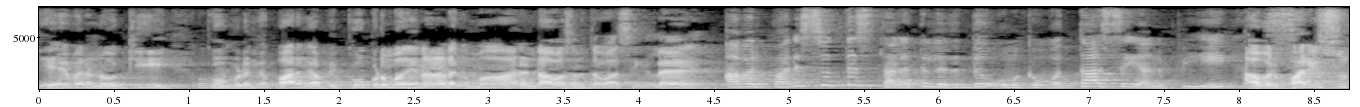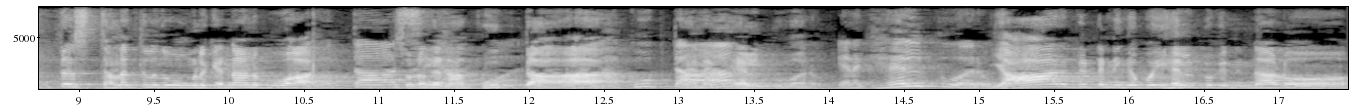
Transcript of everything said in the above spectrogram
தேவனை நோக்கி கூப்பிடுங்க. பாருங்க அப்படி கூப்பிடும்போது என்ன நடக்குமா? ரெண்டாம் வசனத்தை வாசிங்களேன். அவர் பரிசுத்த ஸ்தலத்திலிருந்து உமக்கு ஒத்தாசை அனுப்பி அவர் பரிசுத்த ஸ்தலத்திலிருந்து உங்களுக்கு என்ன அனுப்புவார்? சொல்லுங்க நான். கூப்பிட்டா கூப்பிட்டா ஹெல்ப் வரும். எனக்கு ஹெல்ப் வரும். யாருக்கிட்ட நீங்க போய் ஹெல்ப்புக்கு நின்னாலும்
